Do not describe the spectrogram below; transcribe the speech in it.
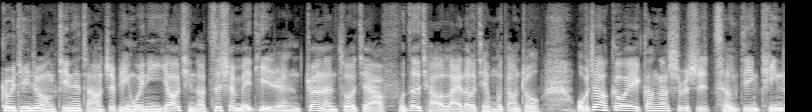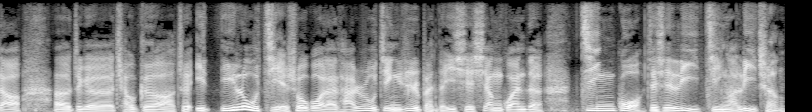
各位听众，今天早上之平为您邀请到资深媒体人、专栏作家福泽桥来到节目当中。我不知道各位刚刚是不是曾经听到，呃，这个乔哥啊，这一一路解说过来他入境日本的一些相关的经过，这些历经啊历程。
